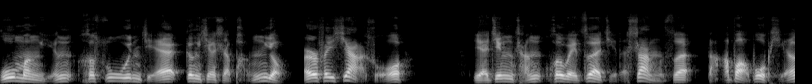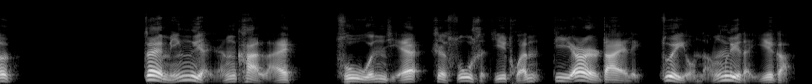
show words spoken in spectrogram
胡梦莹和苏文杰更像是朋友，而非下属，也经常会为自己的上司打抱不平。在明眼人看来，苏文杰是苏氏集团第二代里最有能力的一个，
